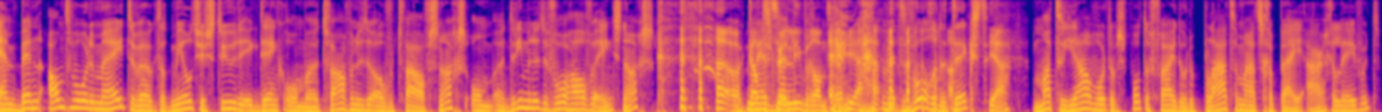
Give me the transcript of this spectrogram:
En Ben antwoordde mij, terwijl ik dat mailtje stuurde, ik denk om eh, 12 minuten over 12 s'nachts, om eh, drie minuten voor half één s'nachts. oh, dat Met, is Ben eh, Liebrand. ja, met de volgende tekst. ja. Materiaal wordt op Spotify door de platenmaatschappij aangeleverd.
